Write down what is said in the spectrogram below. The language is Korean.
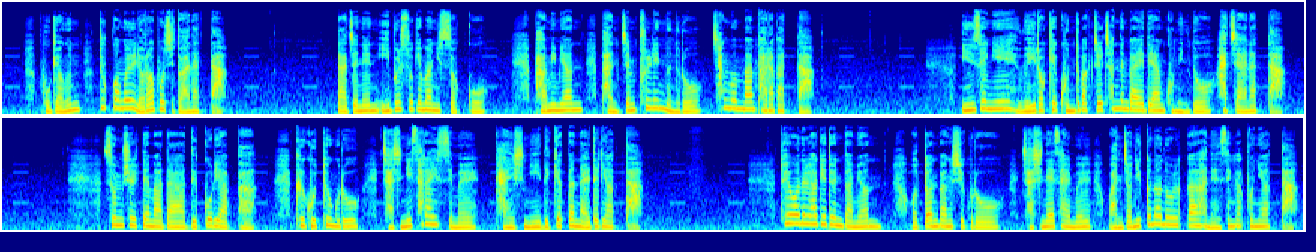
보경은 뚜껑을 열어보지도 않았다. 낮에는 이불 속에만 있었고 밤이면 반쯤 풀린 눈으로 창문만 바라봤다. 인생이 왜 이렇게 곤두박질 쳤는가에 대한 고민도 하지 않았다. 숨 쉴 때마다 늑골이 아파 그 고통으로 자신이 살아있음을 간신히 느꼈던 날들이었다. 퇴원을 하게 된다면 어떤 방식으로 자신의 삶을 완전히 끊어놓을까 하는 생각뿐이었다.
